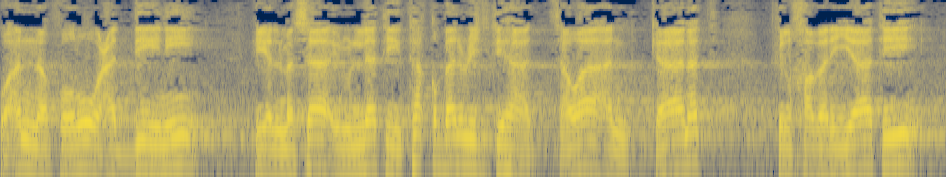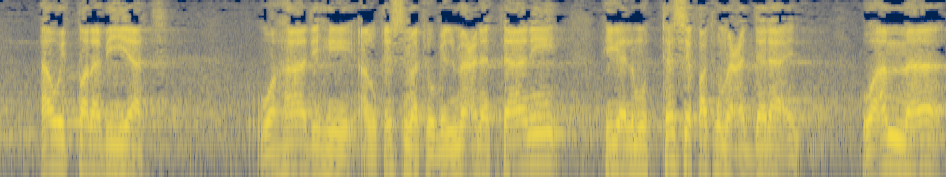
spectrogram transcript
وأن فروع الدين هي المسائل التي تقبل الإجتهاد سواء كانت في الخبريات أو الطلبيات. وهذه القسمة بالمعنى الثاني هي المتسقة مع الدلائل. وأما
